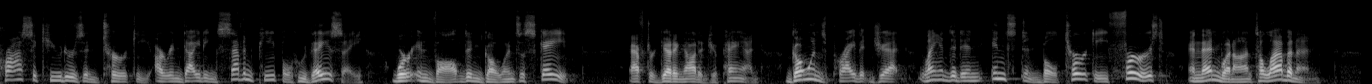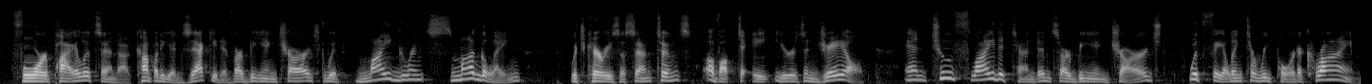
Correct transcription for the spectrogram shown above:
prosecutors in Turkey are indicting seven people who they say were involved in Ghosn's escape. After getting out of Japan, Ghosn's private jet landed in Istanbul, Turkey first, and then went on to Lebanon. Four pilots and a company executive are being charged with migrant smuggling, which carries a sentence of up to eight years in jail. And two flight attendants are being charged with failing to report a crime,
